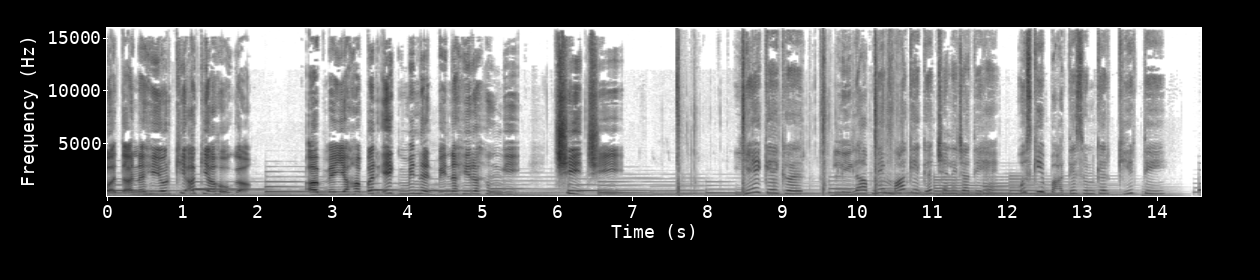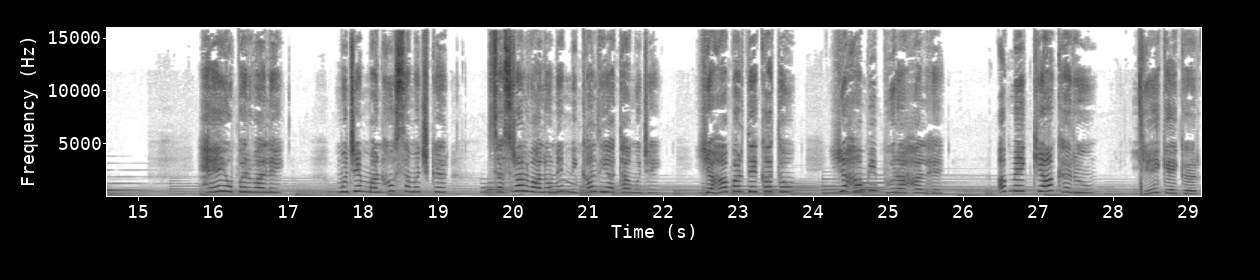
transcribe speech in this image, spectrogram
पता नहीं और क्या क्या होगा। अब मैं यहाँ पर एक मिनट भी नहीं रहूँगी। छी छी। ये कहकर लीला अपने माँ के घर चली जाती है। उसकी बातें सुनकर कीर्ति, हे ऊपर वाले, मुझे मनहूस समझकर ससुराल वालों ने निकाल दिया था मुझे। यहाँ पर देखा तो यहाँ भी बुरा हाल है। अब मैं क्या करूँ? ये कहकर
